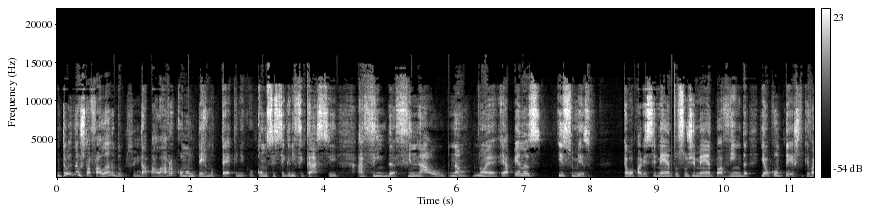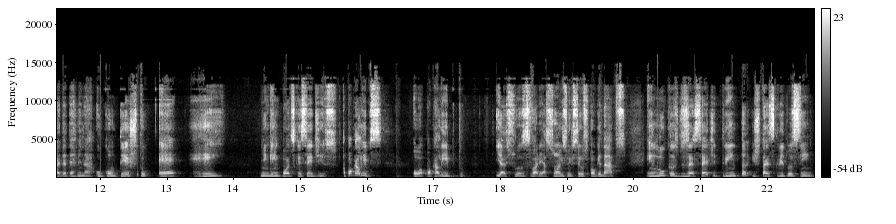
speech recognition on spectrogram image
Então ele não está falando Sim. da palavra como um termo técnico, como se significasse a vinda final. Não, não é. É apenas isso mesmo. É o aparecimento, o surgimento, a vinda, e é o contexto que vai determinar. O contexto é rei. Ninguém pode esquecer disso. Apocalipse, ou Apocalipto, e as suas variações, os seus cognatos. Em Lucas 17, 30, está escrito assim:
